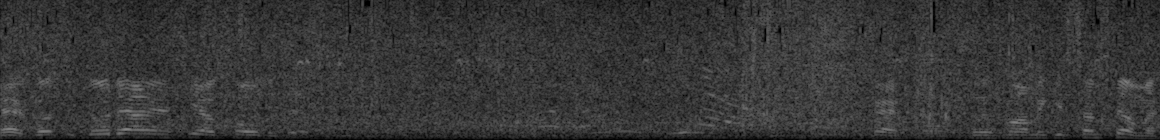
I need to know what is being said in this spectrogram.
Yeah, go, go down and see how cold it is. Yeah. Okay, well, let mommy get some filming.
